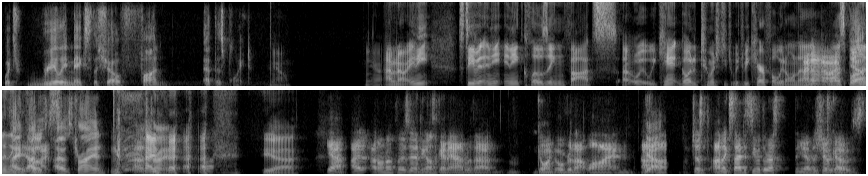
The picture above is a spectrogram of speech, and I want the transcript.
which really makes the show fun at this point. Yeah. Yeah. I don't know. Any Steven, any any closing thoughts? Uh, we, we can't go into too much detail. We be careful. We don't want to. I don't want to spoil Yeah, anything I, for I was, folks. I was trying. I was trying. yeah. Yeah, I, I don't know if there's anything else I can add without going over that line. Yeah. Uh, just I'm excited to see where the rest you know the show goes.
